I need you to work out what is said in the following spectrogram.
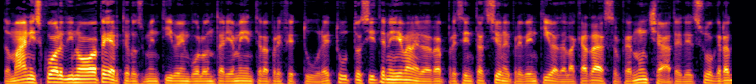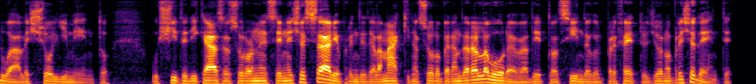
Domani scuole di nuovo aperte, lo smentiva involontariamente la prefettura, e tutto si teneva nella rappresentazione preventiva della catastrofe annunciata e del suo graduale scioglimento. Uscite di casa solo se necessario, prendete la macchina solo per andare al lavoro, aveva detto al sindaco il prefetto il giorno precedente,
